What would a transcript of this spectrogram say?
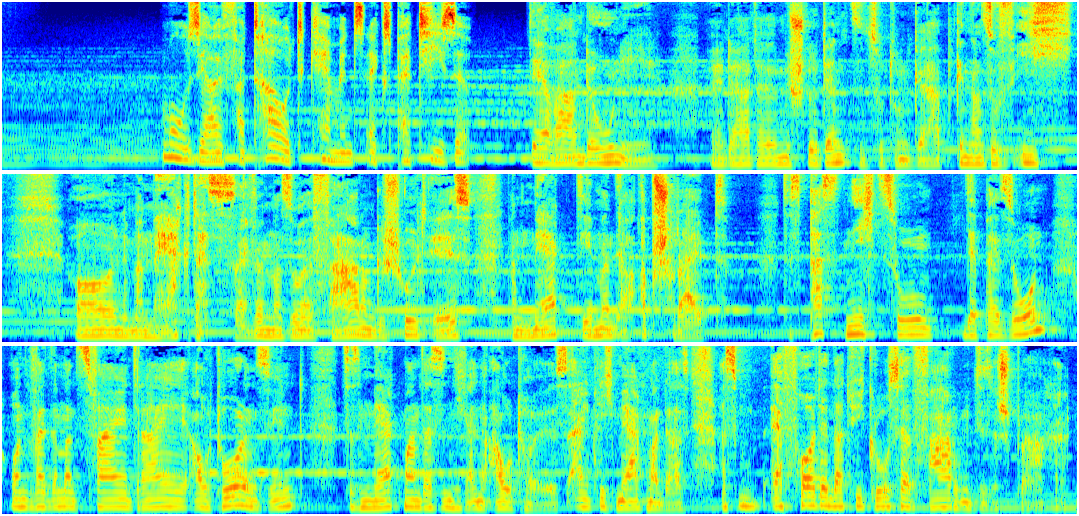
Musial vertraut Kemmins Expertise. Der war an der Uni. Äh, der hatte mit Studenten zu tun gehabt, genauso wie ich. Und man merkt das, wenn man so erfahren geschult ist, man merkt, jemand abschreibt. Das passt nicht zu der Person. Und wenn man zwei, drei Autoren sind, das merkt man, dass es nicht ein Autor ist. Eigentlich merkt man das. Also erfordert natürlich große Erfahrung in dieser Sprache.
